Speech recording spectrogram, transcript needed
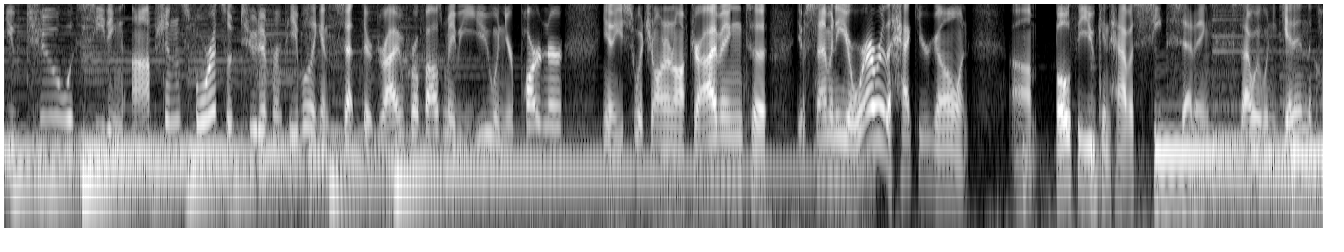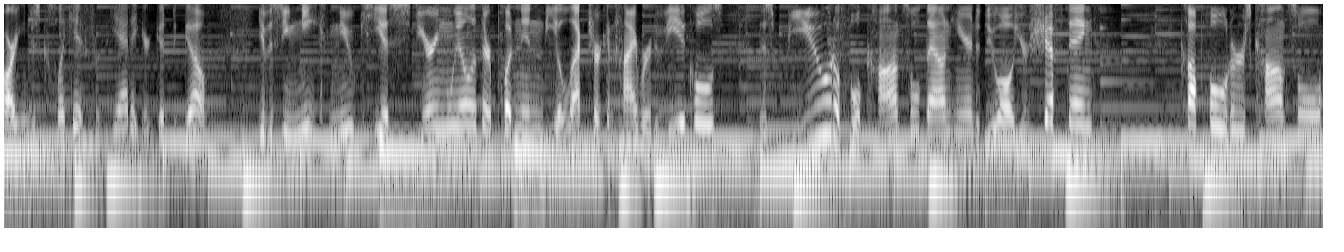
You have two seating options for it, so two different people. They can set their driving profiles, maybe you and your partner. You know, you switch on and off driving to Yosemite or wherever the heck you're going. Um, both of you can have a seat setting, so that way when you get in the car, you can just click it, forget it, you're good to go. You have this unique new Kia steering wheel that they're putting in the electric and hybrid vehicles. This beautiful console down here to do all your shifting, cup holders, console,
